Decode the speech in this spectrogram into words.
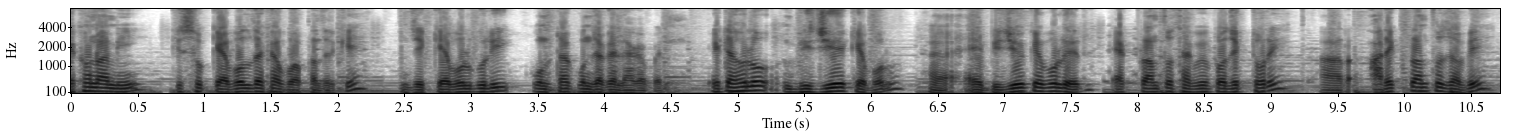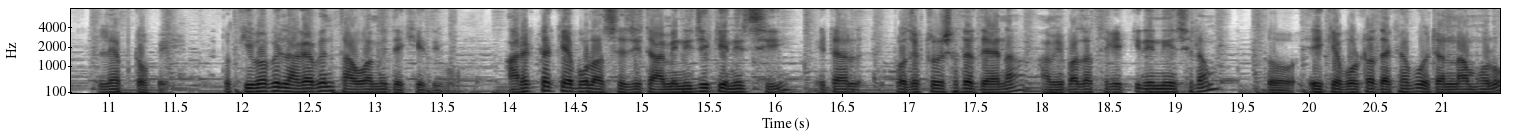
এখন আমি কিছু কেবল দেখাবো আপনাদেরকে, যে কেবলগুলি কোনটা কোন জায়গায় লাগাবেন। এটা হলো ভিজিএ কেবল। হ্যাঁ এই ভিজিও কেবলের এক প্রান্ত থাকবে প্রজেক্টরে আর আরেক প্রান্ত যাবে ল্যাপটপে। তো কীভাবে লাগাবেন তাও আমি দেখিয়ে দিব। আরেকটা কেবল আছে যেটা আমি নিজে কিনেছি, এটা প্রজেক্টরের সাথে দেয় না, আমি বাজার থেকে কিনে নিয়েছিলাম। তো এই কেবলটা দেখাবো, এটার নাম হলো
